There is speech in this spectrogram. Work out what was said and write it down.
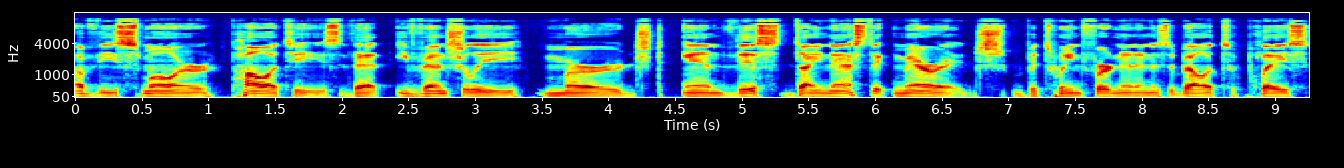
of these smaller polities that eventually merged, and this dynastic marriage between Ferdinand and Isabella took place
